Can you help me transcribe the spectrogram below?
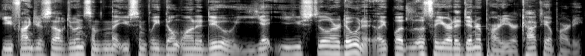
you find yourself doing something that you simply don't want to do, yet you still are doing it. Like, let, us say you're at a dinner party or a cocktail party,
